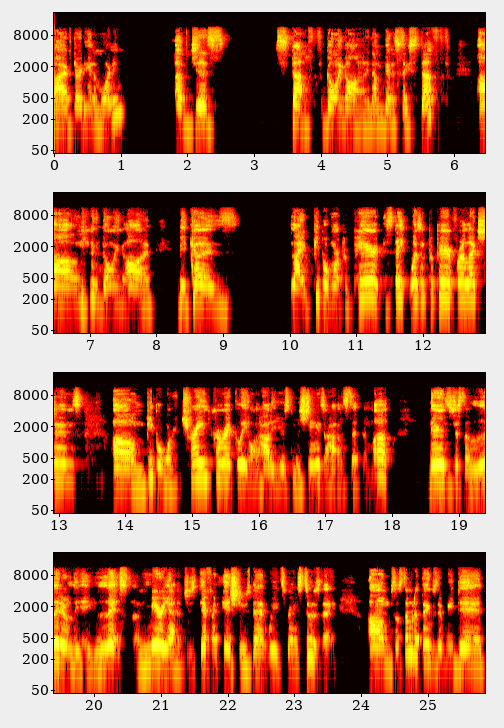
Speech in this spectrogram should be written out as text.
5.30 in the morning of just stuff going on. And I'm gonna say stuff um, going on because like people weren't prepared, the state wasn't prepared for elections, um, people weren't trained correctly on how to use the machines or how to set them up there's just a literally a list, a myriad of just different issues that we experienced Tuesday. Um, so some of the things that we did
